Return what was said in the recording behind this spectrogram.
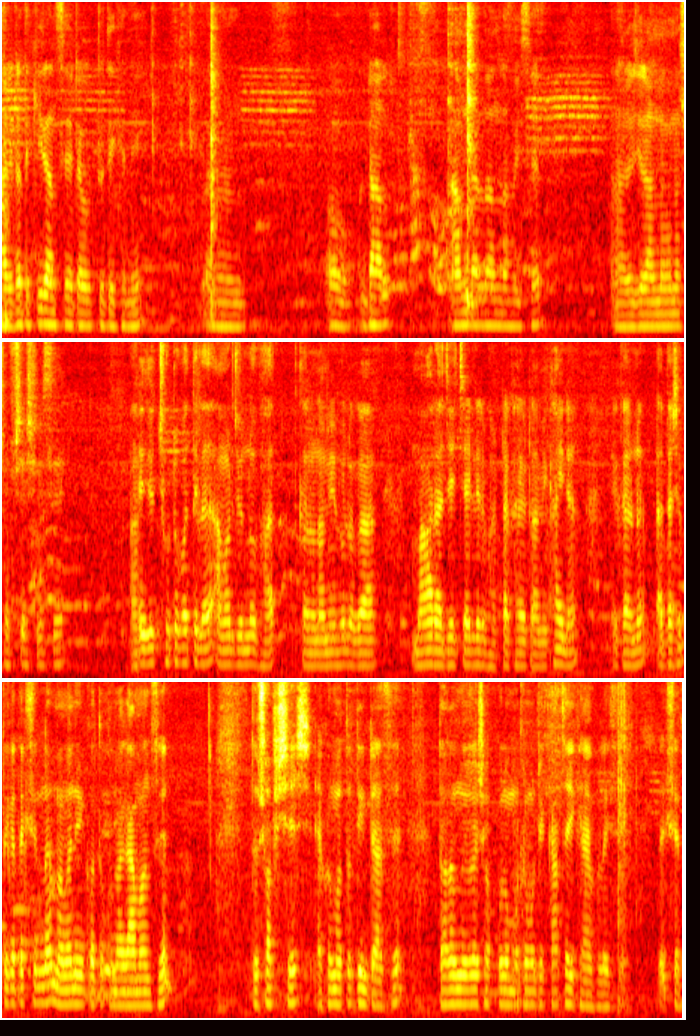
আর এটাতে কী রাঁধছে এটাও একটু দেখে নিই ও ডাল। আম ডাল রান্না হয়েছে। আর এই যে রান্না বান্না সব শেষ হয়েছে। এই যে ছোট পাতিলা, আমার জন্য ভাত, কারণ আমি হলো গা, মারা যে চাইলের ভাতটা খায় ওটা আমি খাই না। এই কারণে, আর দেশে থেকে দেখছেন না, মামানি কতক্ষণ আগে আম আনছে। তো সব শেষ, এখন মাত্র তিনটা আছে। তো আলহামদুলিল্লাহ সবগুলো মোটামুটি কাঁচাই খাওয়া ফেলাইছে। দেখছেন?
